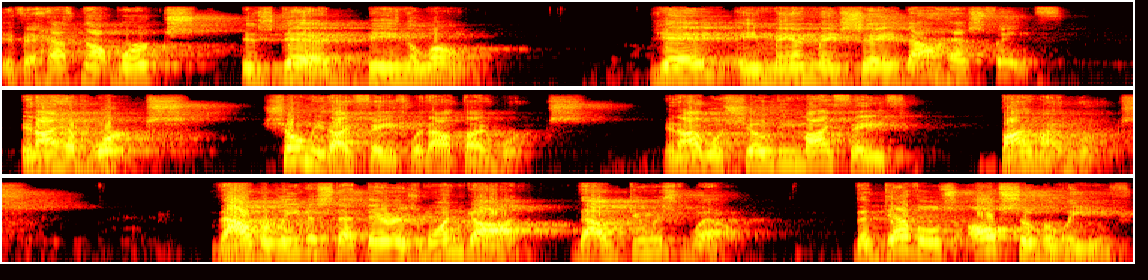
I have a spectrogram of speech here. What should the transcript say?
if it hath not works, is dead, being alone. Yea, a man may say, Thou hast faith, and I have works. Show me thy faith without thy works, and I will show thee my faith by my works. Thou believest that there is one God, thou doest well. The devils also believe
